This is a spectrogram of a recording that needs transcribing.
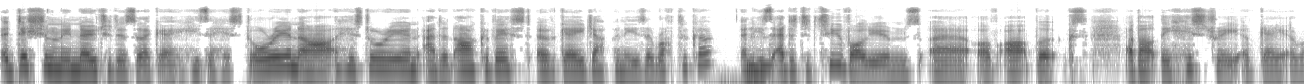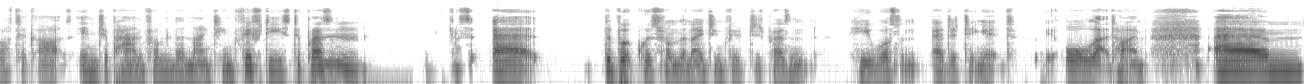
additionally noted as like a he's a historian, art historian, and an archivist of gay Japanese erotica, and he's edited two volumes uh, of art books about the history of gay erotic art in Japan from the 1950s to present. S- Uh, the book was from the 1950s present. He wasn't editing it all that time. Um,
